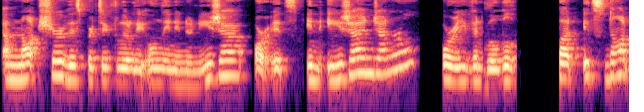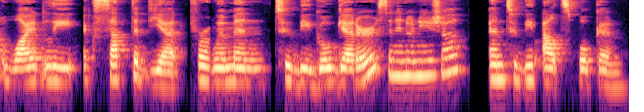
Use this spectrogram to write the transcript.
I'm not sure if this particularly only in Indonesia or it's in Asia in general or even global, but it's not widely accepted yet for women to be go getters in Indonesia and to be outspoken.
